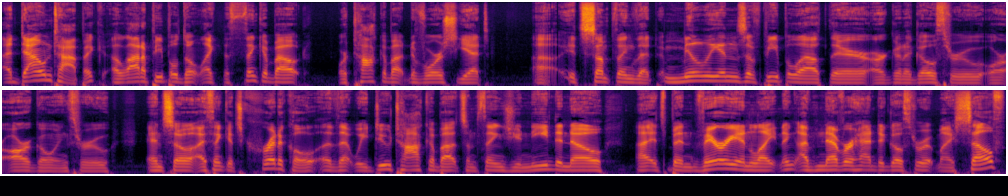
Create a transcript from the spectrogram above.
a down topic, a lot of people don't like to think about or talk about divorce yet. Uh, it's something that millions of people out there are going to go through or are going through. And so I think it's critical uh, that we do talk about some things you need to know. Uh, it's been very enlightening. I've never had to go through it myself.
